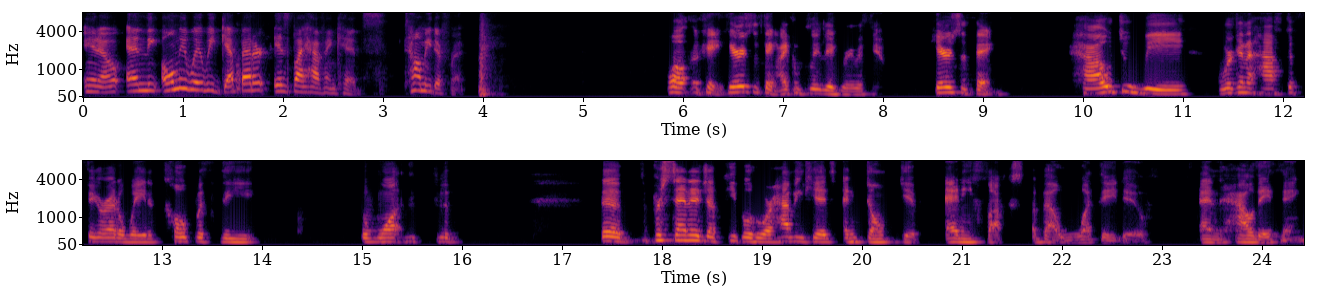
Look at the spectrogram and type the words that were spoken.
You know, and the only way we get better is by having kids. Tell me different. Well, okay, here's the thing. I completely agree with you. Here's the thing how do we we're going to have to figure out a way to cope with the the one the, the, percentage of people who are having kids and don't give any fucks about what they do and how they think.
